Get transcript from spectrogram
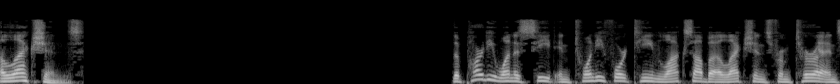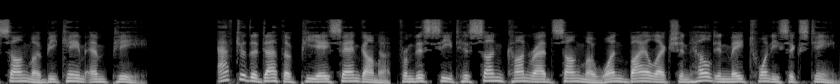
Elections The party won a seat in 2014 Lok Sabha elections from Tura and Sangma became MP. After the death of P. A. Sangma, from this seat his son Conrad Sangma won by-election held in May 2016.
